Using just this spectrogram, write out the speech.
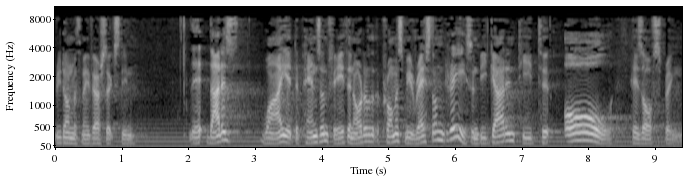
Read on with me, verse 16. That is why? It depends on faith in order that the promise may rest on grace and be guaranteed to all his offspring.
